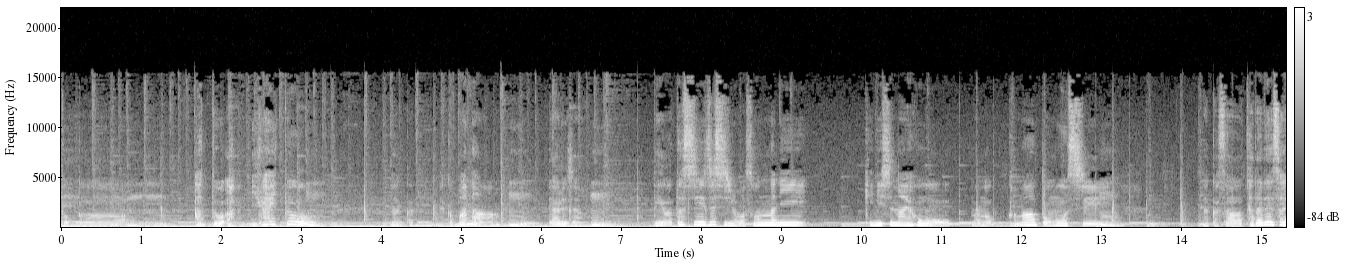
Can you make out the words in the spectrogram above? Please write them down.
とか、うんあとあ意外と、うんなんかねなんかマナーうんってあるじゃん、うん。で私自身はそんなに気にしない方なのかなと思うし、なんかさただでさえ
